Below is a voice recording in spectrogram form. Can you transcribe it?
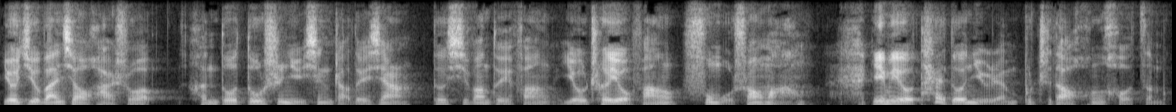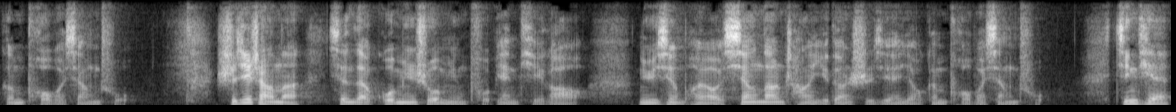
有句玩笑话说，很多都市女性找对象都希望对方有车有房，父母双亡，因为有太多女人不知道婚后怎么跟婆婆相处。实际上呢，现在国民寿命普遍提高，女性朋友相当长一段时间要跟婆婆相处。今天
